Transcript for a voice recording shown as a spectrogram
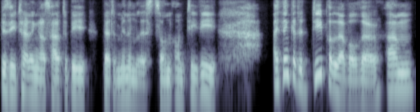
busy telling us how to be better minimalists on, on TV. I think at a deeper level, though, um,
